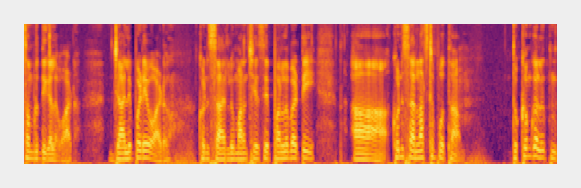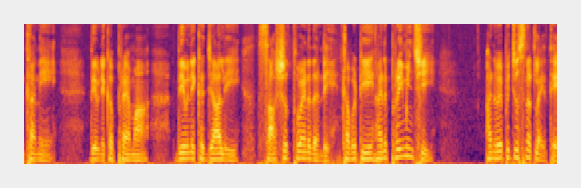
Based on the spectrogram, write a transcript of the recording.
సమృద్ధి గలవాడు జాలిపడేవాడు. కొన్నిసార్లు మనం చేసే పనులు బట్టి కొన్నిసార్లు నష్టపోతాం దుఃఖం కలుగుతుంది కానీ దేవుని యొక్క ప్రేమ దేవుని యొక్క జాలి శాశ్వతమైనదండి. కాబట్టి ఆయన ప్రేమించి ఆయన వైపు చూసినట్లయితే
